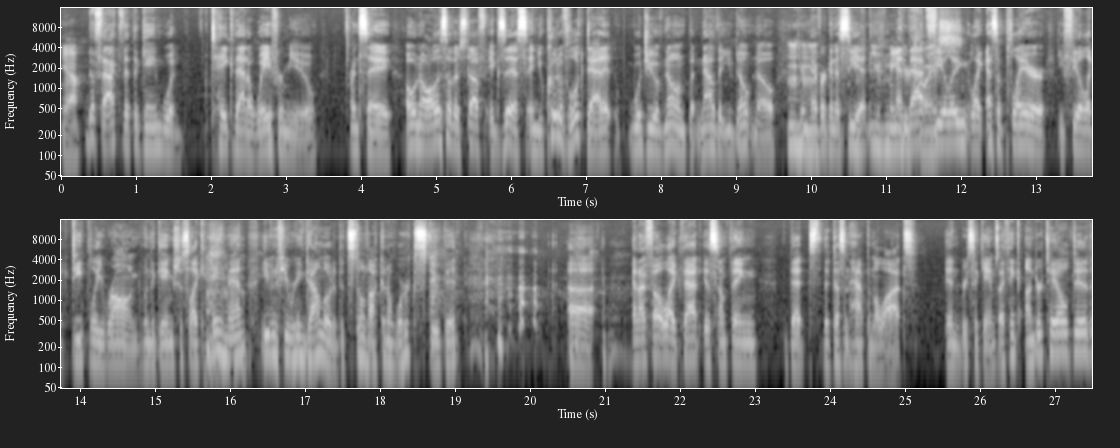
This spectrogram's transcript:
yeah. the fact that the game would take that away from you and say, "Oh no, all this other stuff exists, and you could have looked at it. Would you have known? But now that you don't know, you're never going to see it." Mm-hmm. you've made and that choice. feeling, like as a player, you feel like deeply wronged when the game's just like, "Hey man, even if you re-download it, it's still not going to work, stupid." uh, and I felt like that is something that that doesn't happen a lot in recent games. I think Undertale did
